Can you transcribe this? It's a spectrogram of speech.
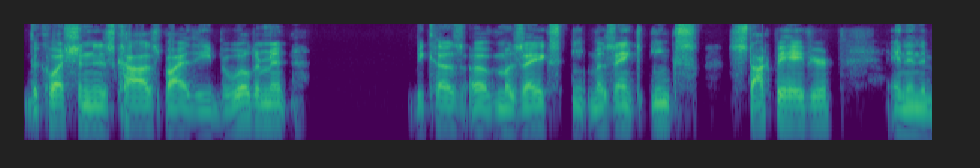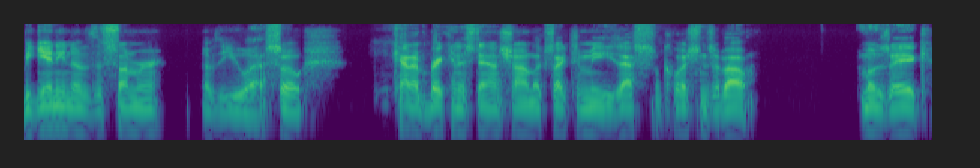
the question is caused by the bewilderment because of Mosaic's Mosaic Inc.'s stock behavior and in the beginning of the summer of the U.S. So, kind of breaking this down, Shawn looks like to me he's asked some questions about Mosaic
